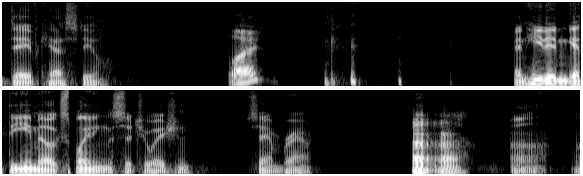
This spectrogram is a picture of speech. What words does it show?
Dave Castile. What? And he didn't get the email explaining the situation, Sam Brown. Uh-uh. Uh, uh.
